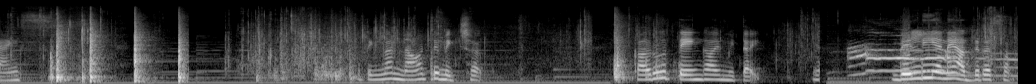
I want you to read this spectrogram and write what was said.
தேங்க்ஸ் பார்த்திங்கன்னா நாட்டு மிக்சர் கரூர் தேங்காய் மிட்டாய். வெள்ளியனே அதிரசம்.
